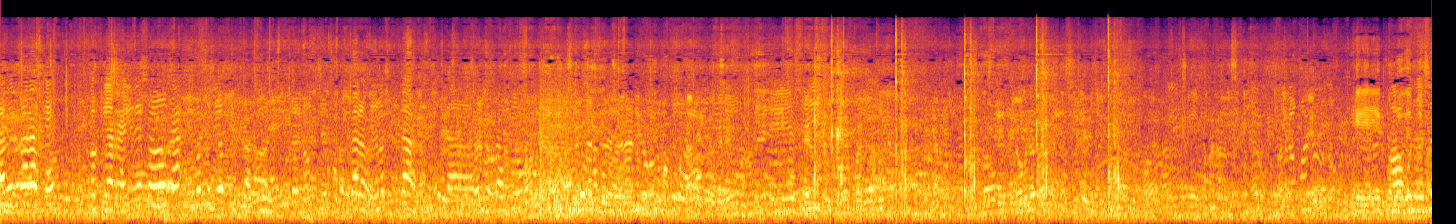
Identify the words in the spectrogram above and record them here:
Arreglar el garaje, porque a raíz de esa obra hemos tenido filtraciones. Claro, queremos quitar la filtración. Eh, seis. Ah, bueno, eso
